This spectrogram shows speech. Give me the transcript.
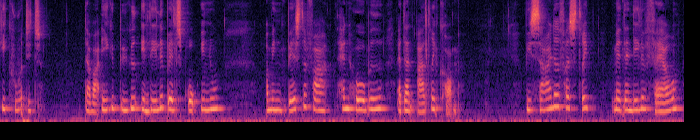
gik hurtigt. Der var ikke bygget en lillebæltsbro endnu, og min bedstefar, han håbede, at den aldrig kom. Vi sejlede fra Strip med den lille færge,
